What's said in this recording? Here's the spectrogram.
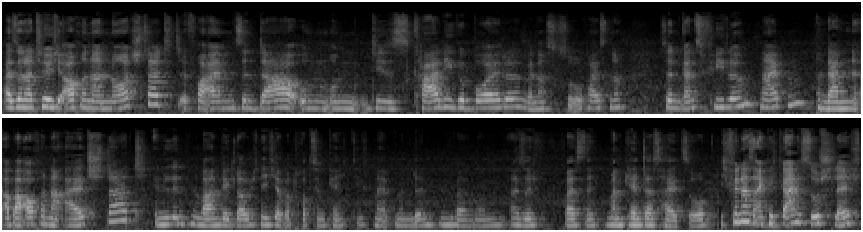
Also natürlich auch in der Nordstadt, vor allem sind da um, um dieses Kali-Gebäude, wenn das so heißt, ne? Sind ganz viele Kneipen. Und dann aber auch in der Altstadt. In Linden waren wir, glaube ich, nicht, aber trotzdem kenne ich die Kneipen in Linden, weil man, also ich weiß nicht, man kennt das halt so. Ich finde das eigentlich gar nicht so schlecht.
